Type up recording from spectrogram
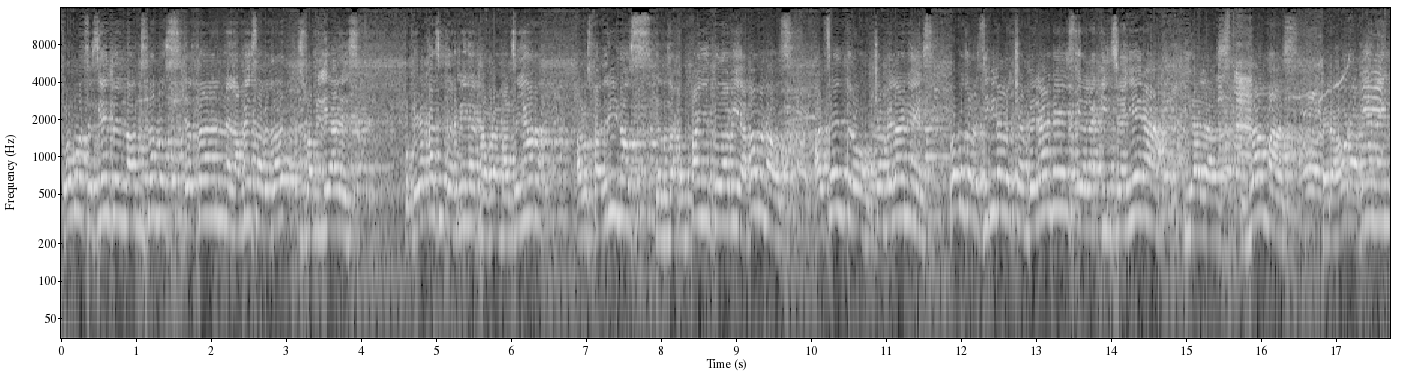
¿Cómo se sienten? ¿Dónde están los- ya están en la mesa, ¿verdad? Sus familiares. Porque ya casi termina el programa. Al Señor, a los padrinos que nos acompañen todavía. Vámonos al centro, chambelanes. Vamos a recibir a los chambelanes y a la quinceañera y a las damas. Pero ahora vienen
